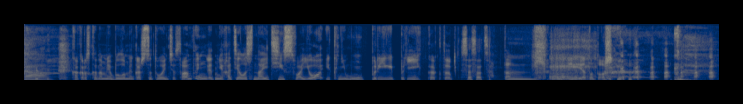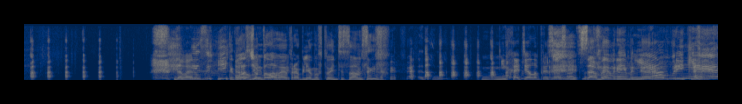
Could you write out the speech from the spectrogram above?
Да. Как раз когда мне было, мне кажется, 20-something, мне хотелось найти свое и к нему при, при как-то... Сосаться. Да. М. И это тоже. Давай, Руб. Так вот в чем была моя проблема в 20-something. Не хотела присосаться? Самое время для рубрики.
